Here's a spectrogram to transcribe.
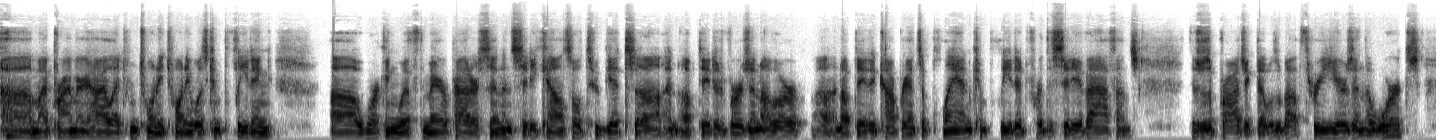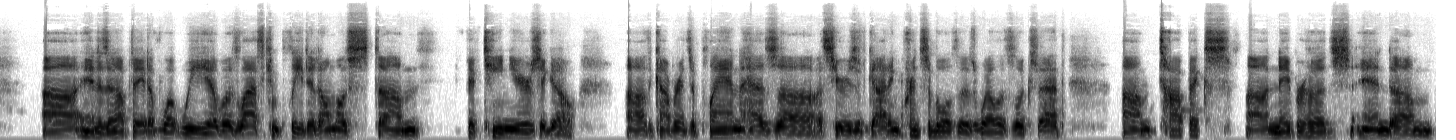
Uh, my primary highlight from 2020 was completing uh, working with Mayor Patterson and City Council to get uh, an updated version of our uh, an updated comprehensive plan completed for the City of Athens. This was a project that was about three years in the works, uh, and is an update of what we uh, was last completed almost um, 15 years ago. Uh, the comprehensive plan has a series of guiding principles as well as looks at um, topics, neighborhoods, and um,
